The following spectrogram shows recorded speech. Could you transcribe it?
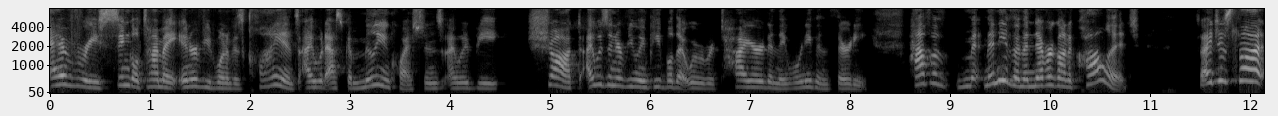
every single time I interviewed one of his clients, I would ask a million questions. I would be shocked. I was interviewing people that were retired and they weren't even 30. Half of many of them had never gone to college. So I just thought,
